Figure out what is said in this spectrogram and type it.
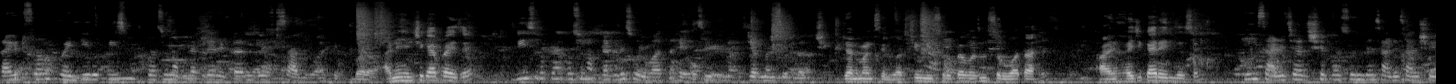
राईट फ्रॉम ट्वेंटी रुपीजपासून आपल्याकडे रिटर्न गिफ्ट चालू आहे बरं. आणि यांची काय प्राईस आहे? वीस रुपयापासून आपल्याकडे सुरुवात आहे जर्मन सिल्वरची. जर्मन सिल्वरची वीस रुपयापासून सुरुवात आहे. आणि ह्याची काय रेंज असेल ही साडेचारशेपासून ते साडेसहाशे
